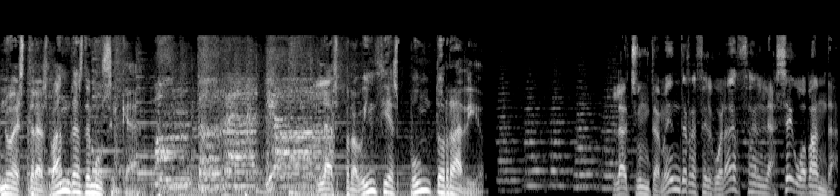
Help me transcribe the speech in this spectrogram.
Nuestras bandas de música. Las provincias. Punto radio. L'Ajuntament de Rafelguaraf en la seua banda.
